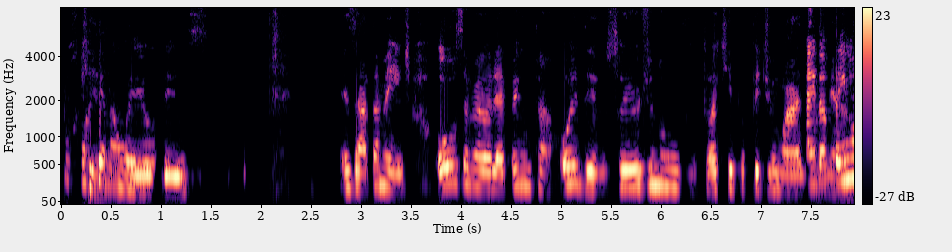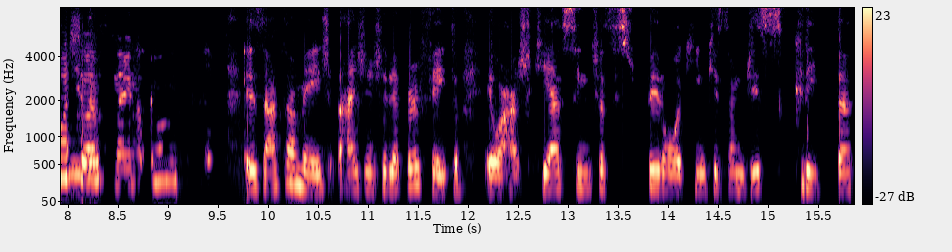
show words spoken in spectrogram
por, por que não eu, Deus? Exatamente. Ou você vai olhar e perguntar: Oi, Deus, sou eu de novo, tô aqui para pedir um ar. Ainda tem uma vida. chance, né? Ainda tem Exatamente. Ai, gente, ele é perfeito. Eu acho que a Cintia se superou aqui em questão de escrita,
